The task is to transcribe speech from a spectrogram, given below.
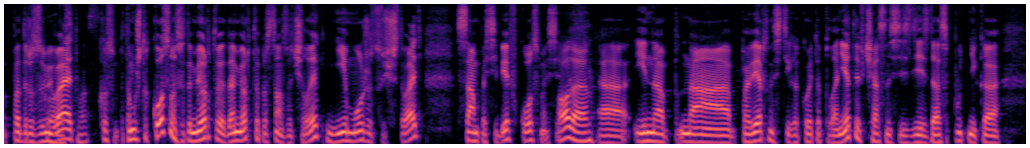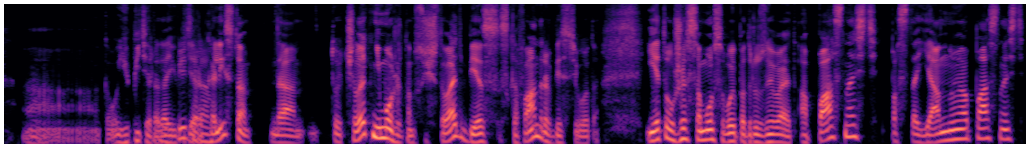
подразумевает космос. космос. Потому что космос — это мертвое, да, мертвое пространство. Человек не может существовать сам по себе в космосе. О, да. А, и на, на поверхности какой-то планеты, в частности здесь, да, спутника а, Юпитера, да, Юпитера Калиста, да, то человек не может там существовать без скафандров, без всего-то. И это уже само собой подразумевает опасность, постоянную опасность,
